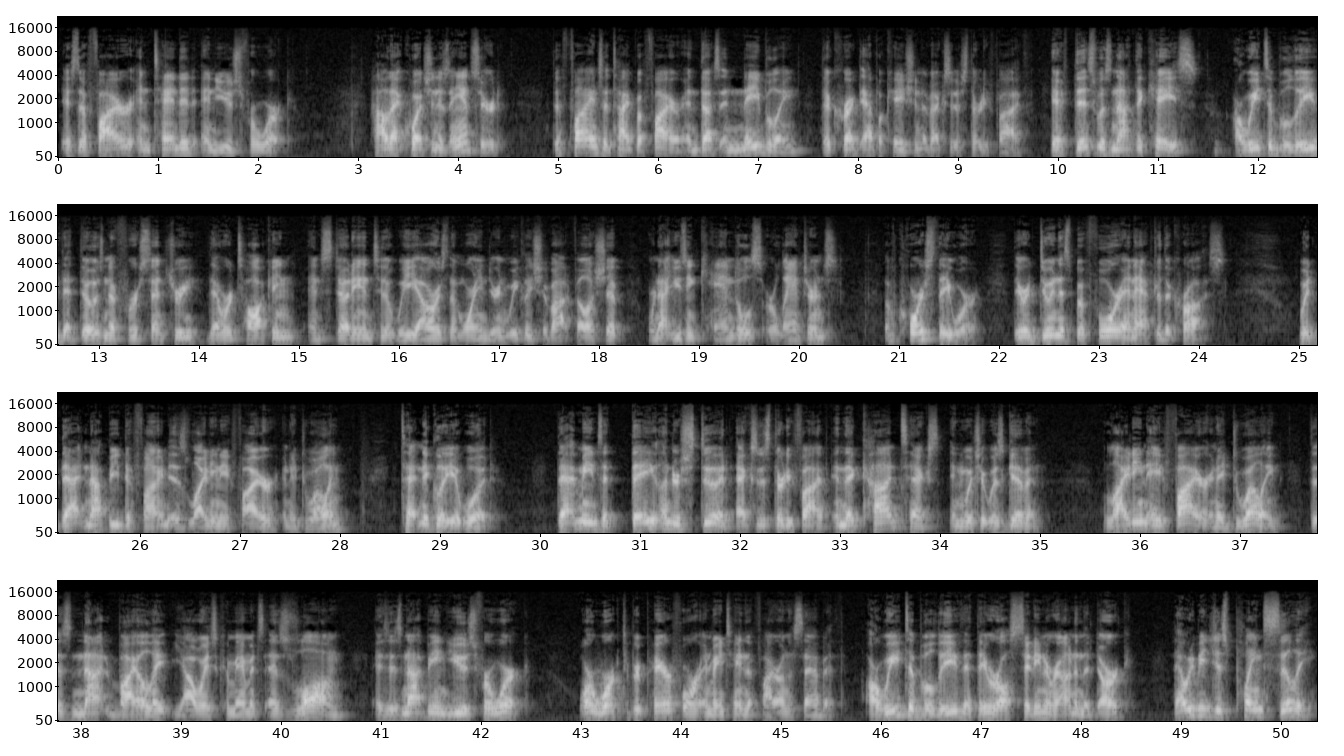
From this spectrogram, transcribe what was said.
Is the fire intended and used for work? How that question is answered defines the type of fire and thus enabling the correct application of Exodus 35. If this was not the case, are we to believe that those in the first century that were talking and studying to the wee hours of the morning during weekly Shabbat fellowship were not using candles or lanterns? Of course they were. They were doing this before and after the cross. Would that not be defined as lighting a fire in a dwelling? Technically, it would. That means that they understood Exodus 35 in the context in which it was given. Lighting a fire in a dwelling does not violate Yahweh's commandments as long as it is not being used for work, or work to prepare for and maintain the fire on the Sabbath. Are we to believe that they were all sitting around in the dark? That would be just plain silly.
